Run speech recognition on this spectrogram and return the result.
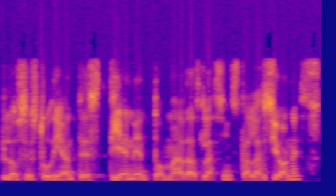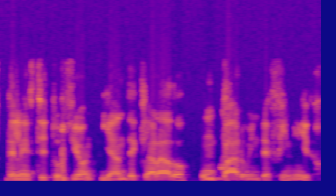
los estudiantes tienen tomadas las instalaciones de la institución y han declarado un paro indefinido.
